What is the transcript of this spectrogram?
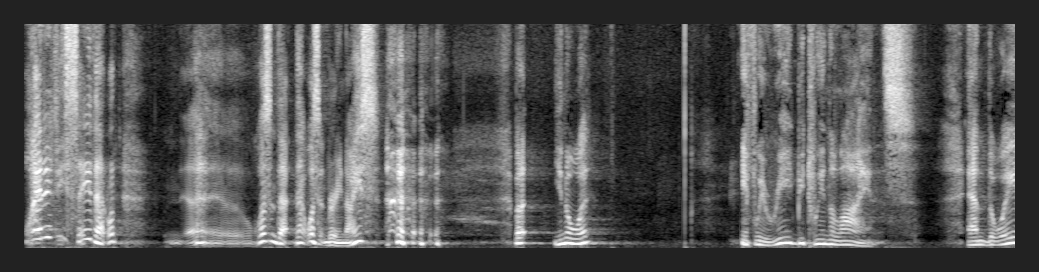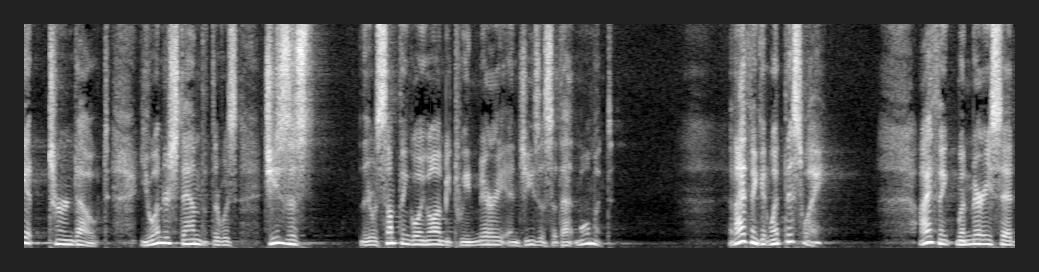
why did he say that? What uh, wasn't that that wasn't very nice? but you know what? If we read between the lines and the way it turned out, you understand that there was Jesus, there was something going on between Mary and Jesus at that moment. And I think it went this way. I think when Mary said,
